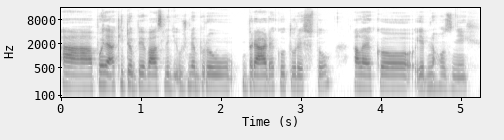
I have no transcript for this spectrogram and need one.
a po nějaké době vás lidi už nebudou brát jako turistu, ale jako jednoho z nich.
